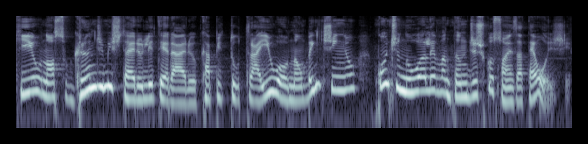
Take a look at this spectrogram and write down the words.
que o nosso grande mistério literário Capitu traiu ou não Bentinho continua levantando discussões até hoje.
